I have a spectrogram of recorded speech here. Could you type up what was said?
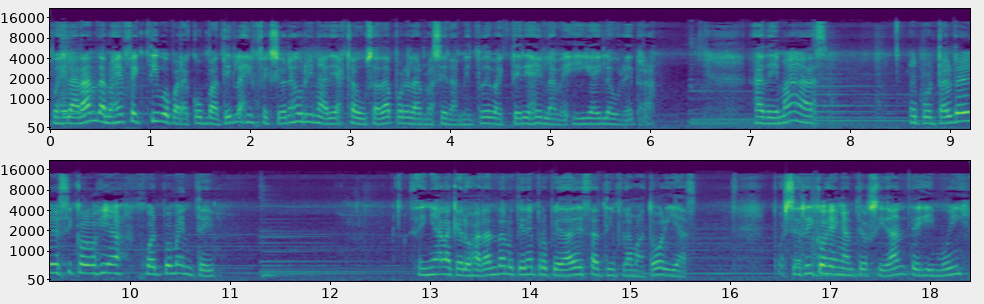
pues el arándano es efectivo para combatir las infecciones urinarias causadas por el almacenamiento de bacterias en la vejiga y la uretra. Además, el portal de psicología cuerpo-mente señala que los arándanos tienen propiedades antiinflamatorias por ser ricos en antioxidantes y muy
